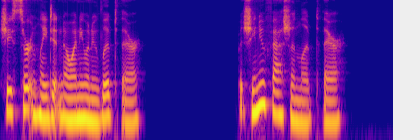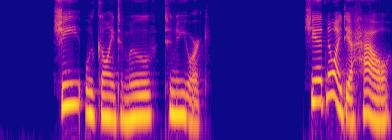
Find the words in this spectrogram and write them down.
She certainly didn't know anyone who lived there. But she knew fashion lived there. She was going to move to New York. She had no idea how,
